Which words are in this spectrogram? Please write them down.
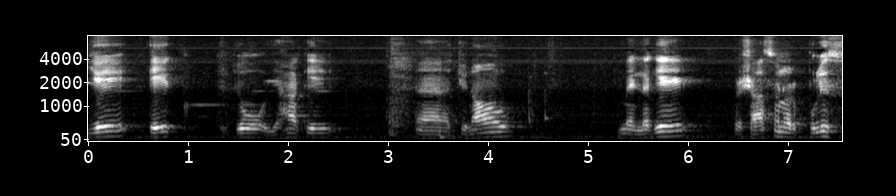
ये एक जो यहाँ के चुनाव में लगे प्रशासन और पुलिस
